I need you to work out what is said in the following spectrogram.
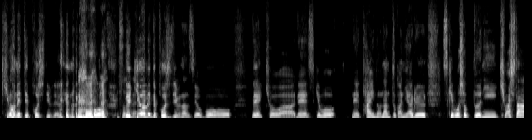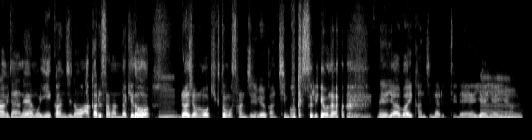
極めてポジティブだよね。なんかこう ね。で極めてポジティブなんですよ。もうね、今日はね、スケボー、ね、タイのなんとかにあるスケボーショップに来ましたみたいなね、もういい感じの明るさなんだけど、うんラジオの方を聞くともう30秒間沈黙するような、ね、やばい感じになるっていうね。いやいやいや。うん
